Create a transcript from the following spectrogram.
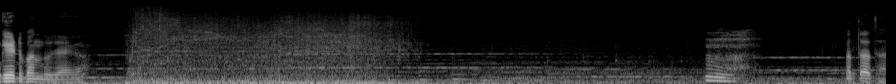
गेट बंद हो जाएगा। हम्म, पता था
